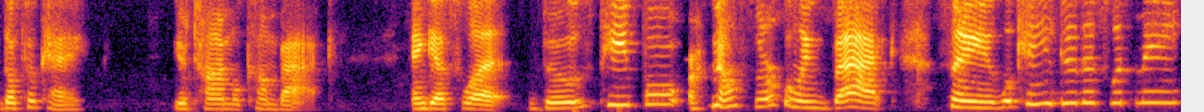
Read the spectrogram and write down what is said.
That's okay. Your time will come back. And guess what? Those people are now circling back saying, Well, can you do this with me?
